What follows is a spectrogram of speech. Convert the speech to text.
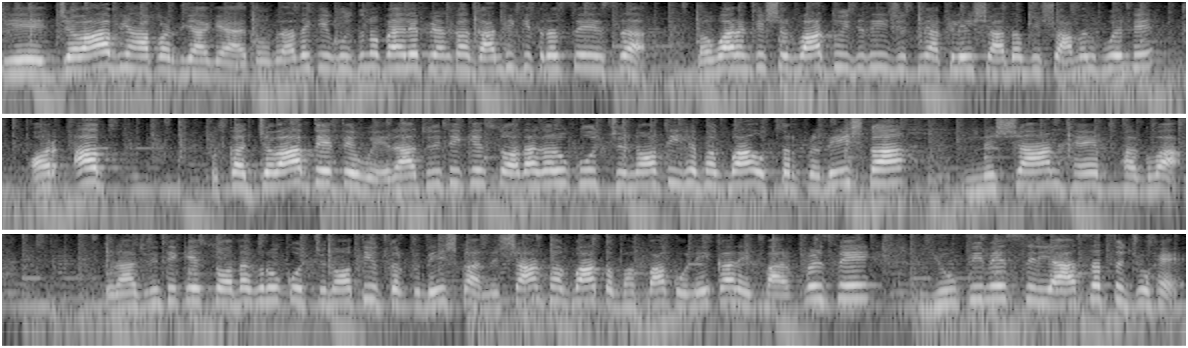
ये जवाब यहाँ पर दिया गया है। तो बता दें कि कुछ दिनों पहले प्रियंका गांधी की तरफ़ से इस भगवा रंग की शुरुआत हुई थी, जिसमें अखिलेश यादव भी शामिल हुए थे। और अब उसका जवाब देते हुए राजनीति के सौदागरों को चुनौती है भगवा, उत्तर प्रदेश का निशान है भगवा। तो राजनीति के सौदागरों को चुनौती, उत्तर प्रदेश का निशान भगवा तो भगवा को लेकर एक बार फिर से यूपी में सियासत जो है,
